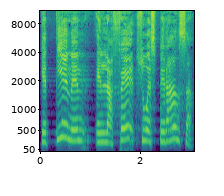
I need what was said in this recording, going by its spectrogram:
que tienen en la fe su esperanza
